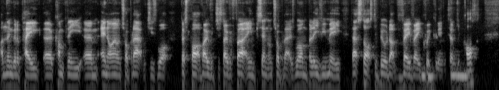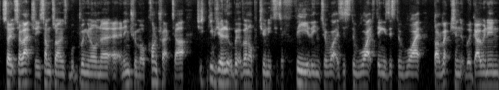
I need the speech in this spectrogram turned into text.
I'm then going to pay a company um, ni on top of that which is what best part of over just over 13% on top of that as well. And believe you me that starts to build up very very quickly in terms of cost so, so actually, sometimes bringing on a, an interim or contractor just gives you a little bit of an opportunity to feel into right. Is this the right thing? Is this the right direction that we're going in?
